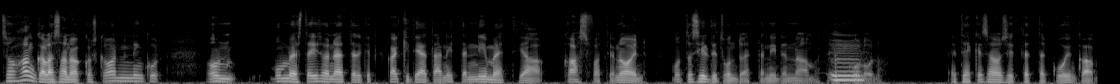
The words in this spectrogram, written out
se on hankala sanoa, koska on, niin kuin, on mun mielestä iso näyttelijä, että kaikki tietää niiden nimet ja kasvot ja noin, mutta silti tuntuu, että niiden naamat ei Mm. mm. kulunut. Et ehkä se on sitten, että kuinka,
